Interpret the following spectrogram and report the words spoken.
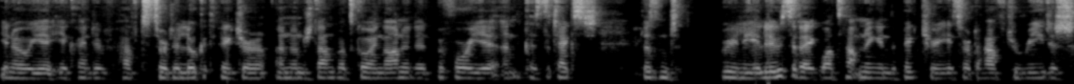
You know, you, you kind of have to sort of look at the picture and understand what's going on in it before you, and because the text doesn't really elucidate what's happening in the picture, you sort of have to read it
